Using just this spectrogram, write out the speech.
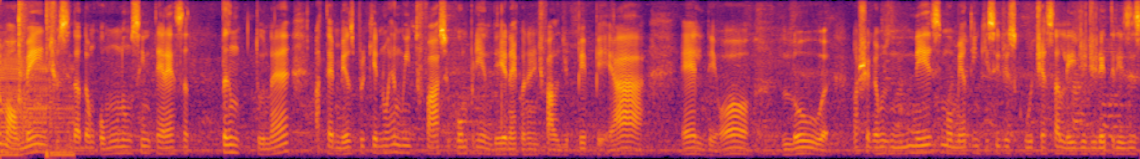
normalmente o cidadão comum não se interessa tanto, né? Até mesmo porque não é muito fácil compreender, né? Quando a gente fala de PPA, LDO, LOA, nós chegamos nesse momento em que se discute essa lei de diretrizes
